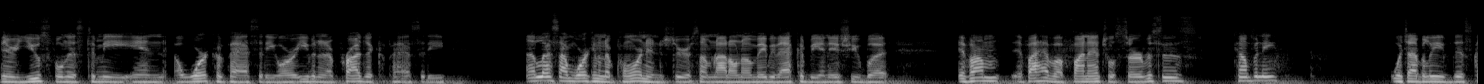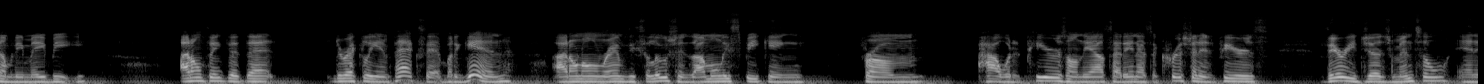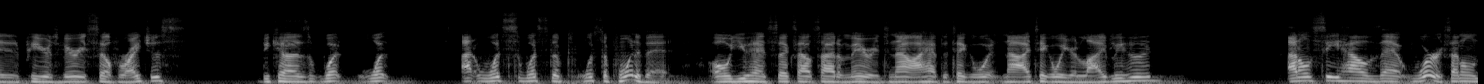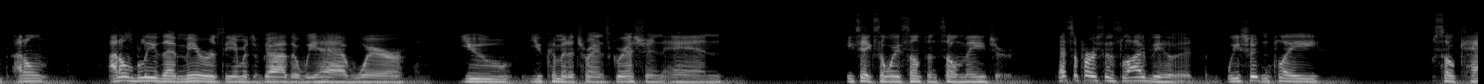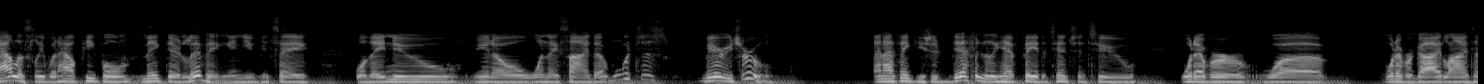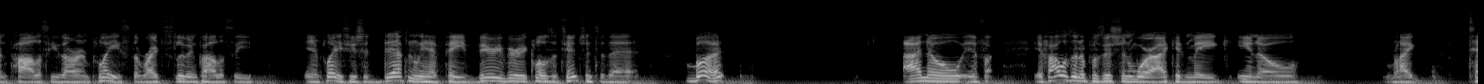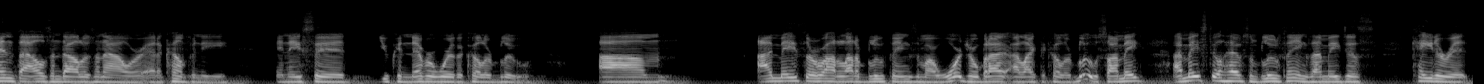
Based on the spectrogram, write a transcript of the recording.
their usefulness to me in a work capacity or even in a project capacity. Unless I'm working in a porn industry or something I don't know maybe that could be an issue but if I'm if I have a financial services company which I believe this company may be I don't think that that directly impacts that. But again I don't own Ramsey Solutions. I'm only speaking from how it appears on the outside in. As a Christian it appears very judgmental and it appears very self-righteous because what what I, what's what's the what's the point of that? Oh you had sex outside of marriage. Now i have to take away now i take away your livelihood? I don't see how that works. I don't i don't i don't believe that mirrors the image of god that we have where you you commit a transgression and he takes away something so major. That's a person's livelihood. We shouldn't play so callously with how people make their living. And you can say well they knew you know when they signed up which is very true. And i think you should definitely have paid attention to whatever uh, whatever guidelines and policies are in place the righteous living policy in place. You should definitely have paid very very close attention to that. But i know if if i was in a position where i could make you know like $10,000 an hour at a company and they said you can never wear the color blue. Um, I may throw out a lot of blue things in my wardrobe, but I, I like the color blue. So I may I may still have some blue things. I may just cater it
